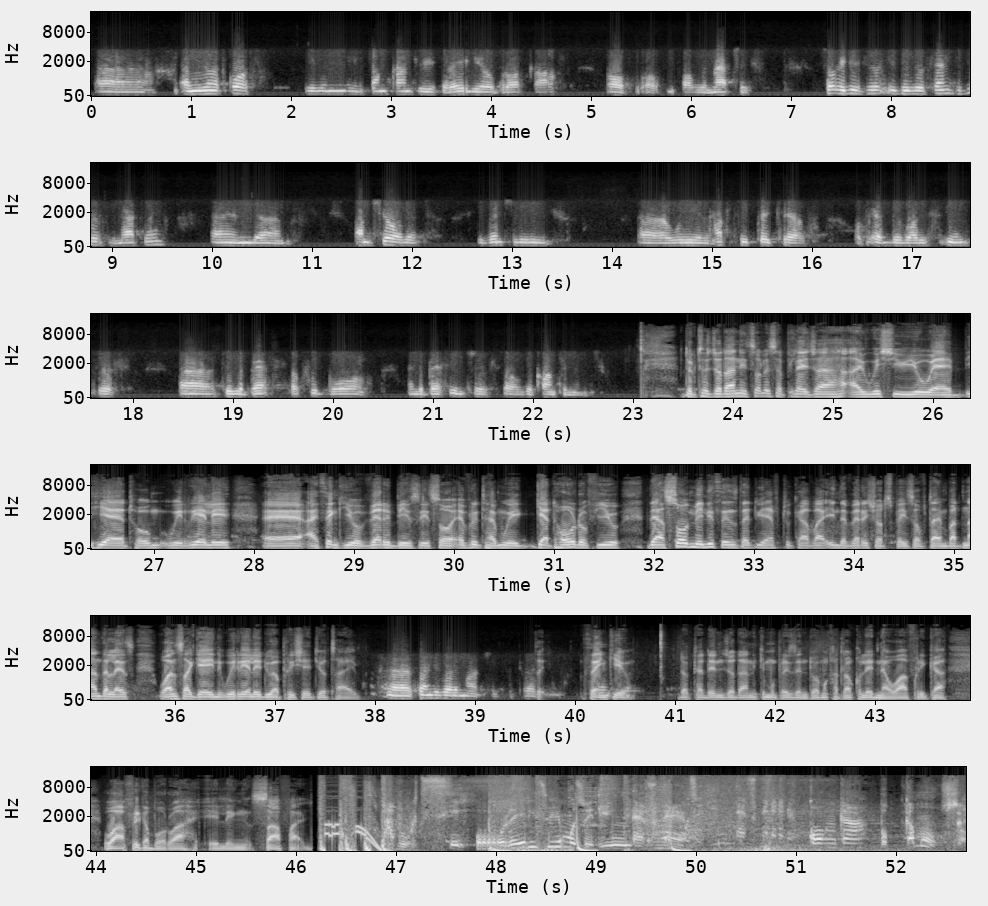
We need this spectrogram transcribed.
uh, and then of course, even in some countries, radio broadcast of, of, of the matches. So it is a, it is a sensitive matter, and um, I'm sure that eventually uh, we will have to take care of, of everybody's interest uh, to the best of football and the best interest of the continent. Dr. Jordan, it's always a pleasure. I wish you you were here at home. We really, uh, I think you're very busy. So every time we get hold of you, there are so many things that you have to cover in the very short space of time. But nonetheless, once again, we really do appreciate your time. Uh, thank you very much. Th- thank thank, you. you. Dr. Den Jordan ke moporesidente wa mokgatlo wa kgoledina wa Afrika wa aforika Borwa e leng SAFA. o reditse motsweding fm konka bokamoso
